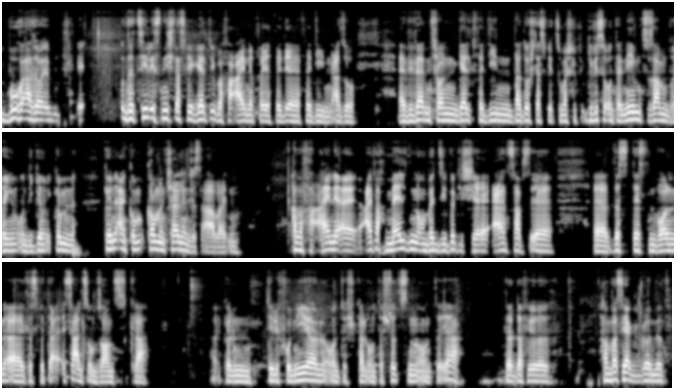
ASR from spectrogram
buchen. Also äh, unser Ziel ist nicht, dass wir Geld über Vereine verdienen. Also äh, wir werden schon Geld verdienen dadurch, dass wir zum Beispiel gewisse Unternehmen zusammenbringen und die können, können an Common Challenges arbeiten. Aber Vereine äh, einfach melden und wenn sie wirklich äh, ernsthaft äh, äh, das testen wollen, äh, das wird ist alles umsonst, klar. Wir können telefonieren und ich kann unterstützen und äh, ja, da, dafür haben wir es ja gegründet.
